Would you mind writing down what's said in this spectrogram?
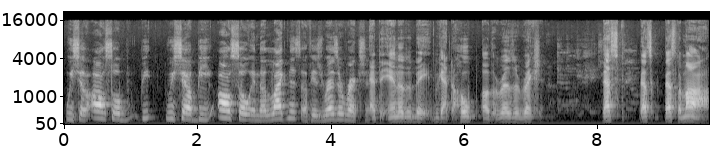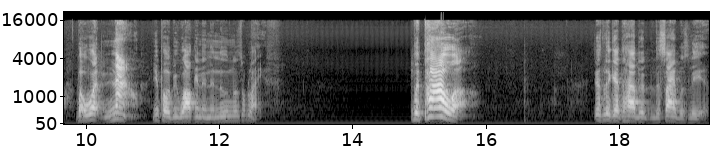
we shall also be we shall be also in the likeness of his resurrection. At the end of the day, we got the hope of the resurrection. That's that's that's tomorrow. But what now? You're supposed to be walking in the newness of life. With power. Just look at how the disciples lived.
